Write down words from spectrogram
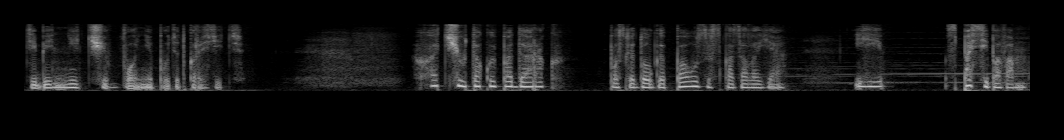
тебе ничего не будет грозить. «Хочу такой подарок», — после долгой паузы сказала я. «И спасибо вам».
